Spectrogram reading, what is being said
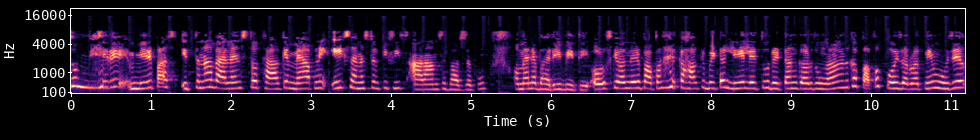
तो मेरे मेरे पास इतना बैलेंस तो था कि मैं अपने एक सेमेस्टर की फ़ीस आराम से भर सकूँ और मैंने भरी भी थी। और उसके बाद मेरे पापा ने कहा कि बेटा ले ले तू रिटर्न कर दूँगा। मैंने कहा पापा कोई ज़रूरत नहीं मुझे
